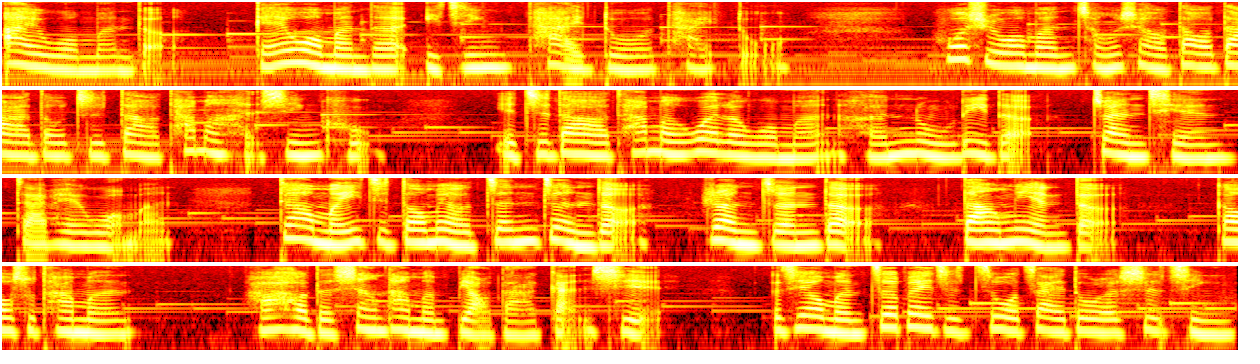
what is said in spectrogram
爱我们的、给我们的已经太多太多。或许我们从小到大都知道他们很辛苦，也知道他们为了我们很努力的赚钱栽培我们，但我们一直都没有真正的、认真的、当面的告诉他们，好好的向他们表达感谢。而且我们这辈子做再多的事情，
